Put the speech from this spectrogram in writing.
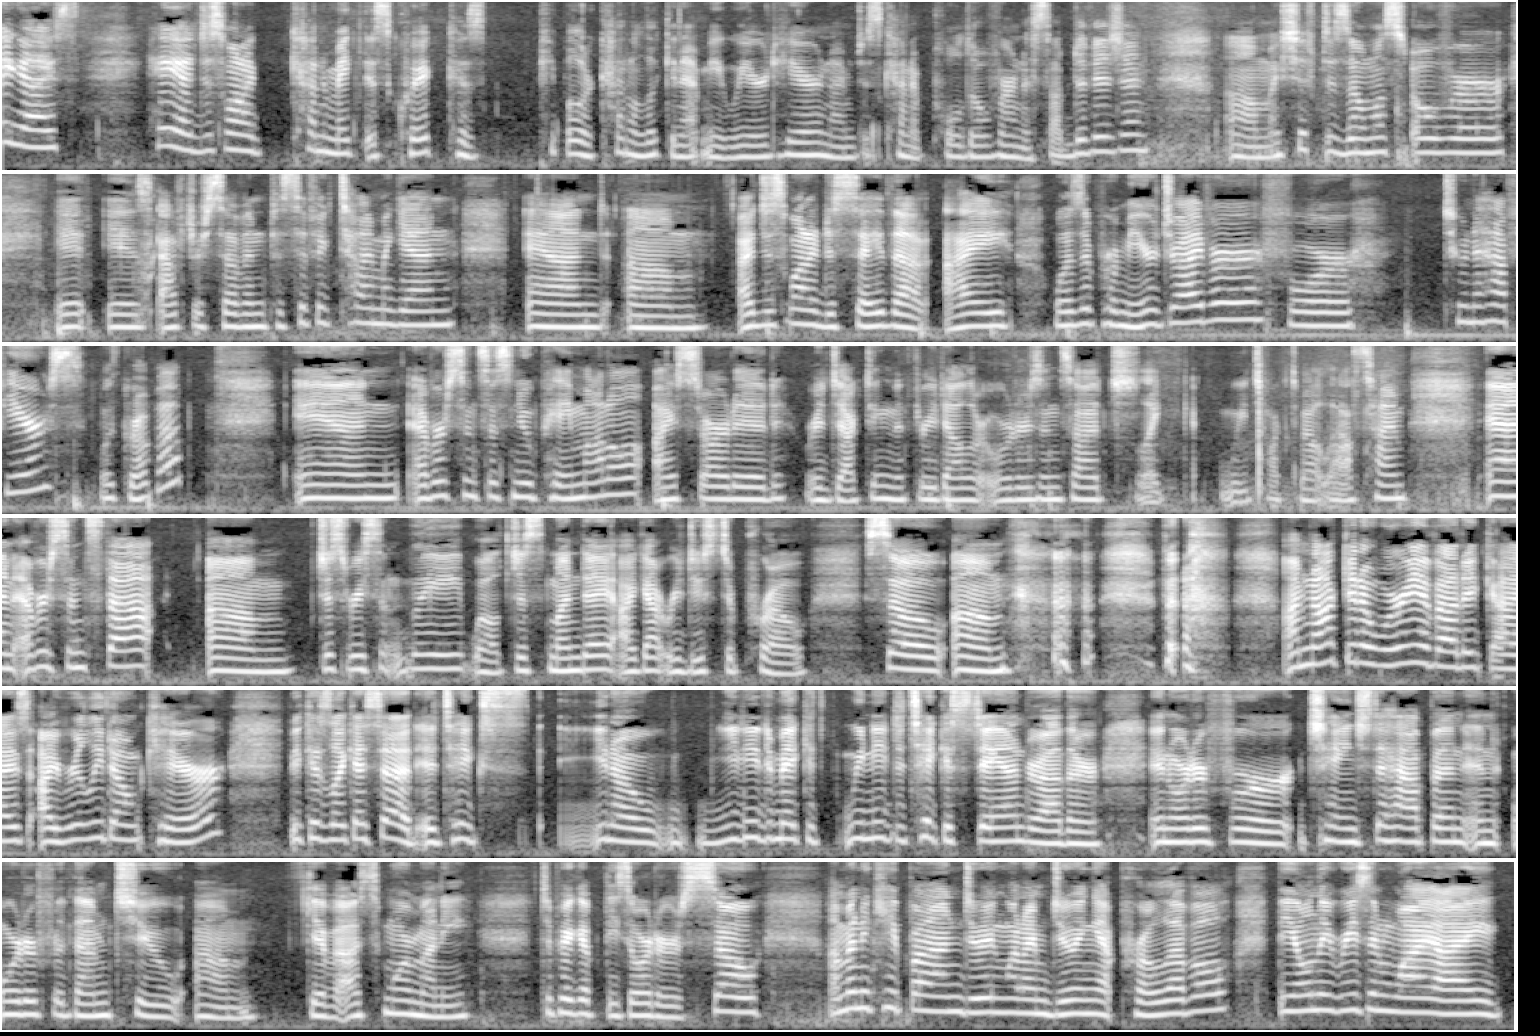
Hey guys. Hey, I just want to kind of make this quick because people are kind of looking at me weird here and I'm just kind of pulled over in a subdivision. Um, my shift is almost over. It is after 7 Pacific time again and um, I just wanted to say that I was a Premier driver for two and a half years with Grubhub and ever since this new pay model I started rejecting the $3 orders and such like we talked about last time. And ever since that, um, just recently, well, just Monday, I got reduced to pro. So, um, but I'm not going to worry about it, guys. I really don't care because like I said, it takes, you know, you need to make it, we need to take a stand rather in order for change to happen, in order for them to, um, give us more money to pick up these orders. So I'm going to keep on doing what I'm doing at pro level. The only reason why I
